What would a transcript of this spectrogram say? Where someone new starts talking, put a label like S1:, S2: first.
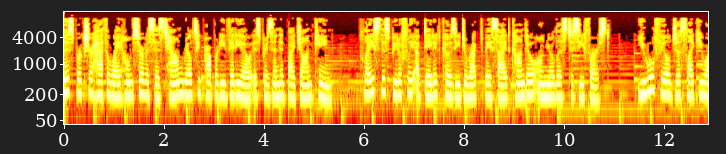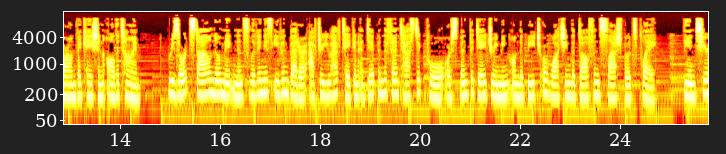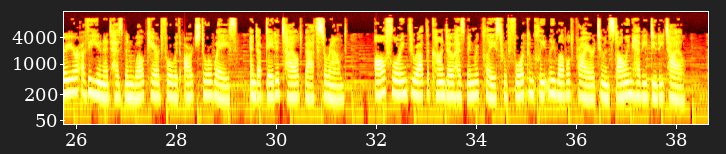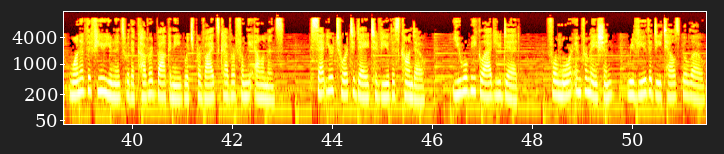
S1: This Berkshire Hathaway Home Services Towne Realty property video is presented by John King. Place this beautifully updated cozy direct bayside condo on your list to see first. You will feel just like you are on vacation all the time. Resort style no maintenance living is even better after you have taken a dip in the fantastic pool or spent the day dreaming on the beach or watching the dolphins slash boats play. The interior of the unit has been well cared for with arched doorways, and updated tiled bath surround. All flooring throughout the condo has been replaced with four completely leveled prior to installing heavy duty tile. One of the few units with a covered balcony which provides cover from the elements. Set your tour today to view this condo. You will be glad you did. For more information, review the details below.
